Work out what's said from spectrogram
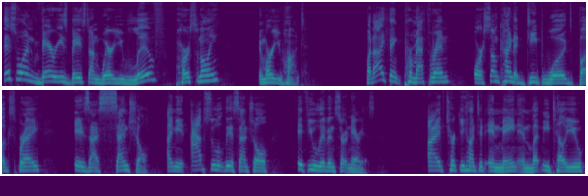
this one varies based on where you live personally and where you hunt. But I think permethrin or some kind of deep woods bug spray is essential. I mean, absolutely essential if you live in certain areas. I've turkey hunted in Maine, and let me tell you,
